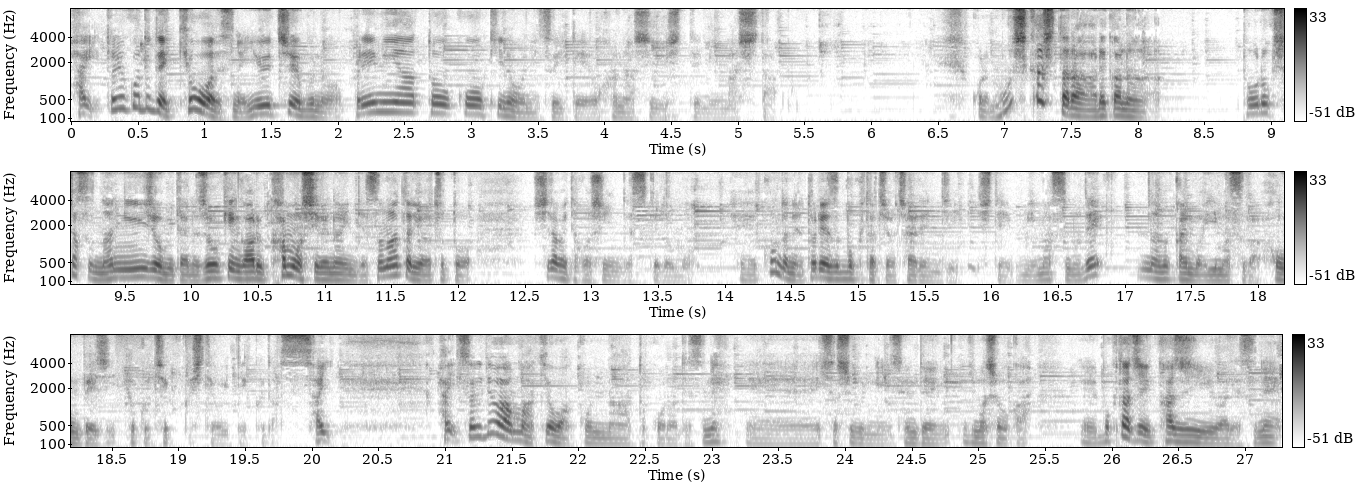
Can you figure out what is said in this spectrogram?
はい。ということで今日はですね、YouTube のプレミア投稿機能についてお話ししてみました。これもしかしたらあれかな、登録者数何人以上みたいな条件があるかもしれないんで、そのあたりはちょっと調べてほしいんですけども、えー、今度ね、とりあえず僕たちはチャレンジしてみますので、何回も言いますが、ホームページよくチェックしておいてください。はい、それではまあ今日はこんなところですね。えー、久しぶりに宣伝いきましょうか。えー、僕たち家事はですね、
